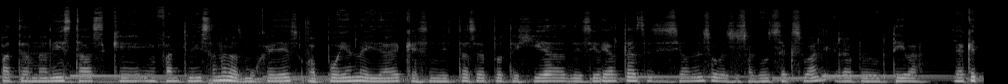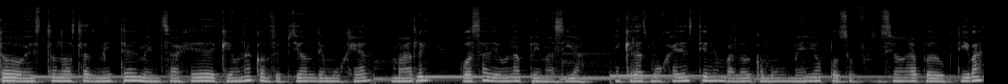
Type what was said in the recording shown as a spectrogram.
paternalistas que infantilizan a las mujeres o apoyan la idea de que se necesita ser protegido de ciertas decisiones sobre su salud sexual y reproductiva, ya que todo esto nos transmite el mensaje de que una concepción de mujer, madre, goza de una primacía y que las mujeres tienen valor como un medio por su función reproductiva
